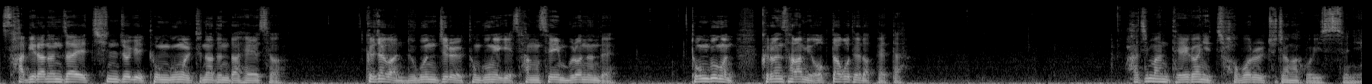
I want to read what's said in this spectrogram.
삽이라는 자의 친족이 동궁을 드나든다 해서 그자가 누군지를 동궁에게 상세히 물었는데 동궁은 그런 사람이 없다고 대답했다. 하지만 대관이 처벌을 주장하고 있으니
